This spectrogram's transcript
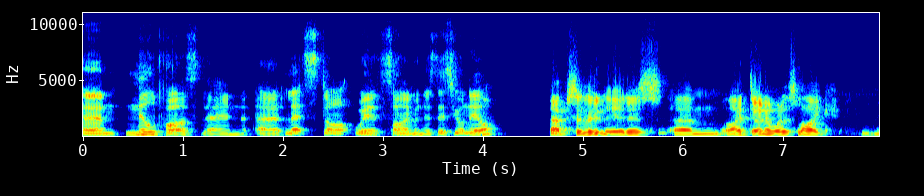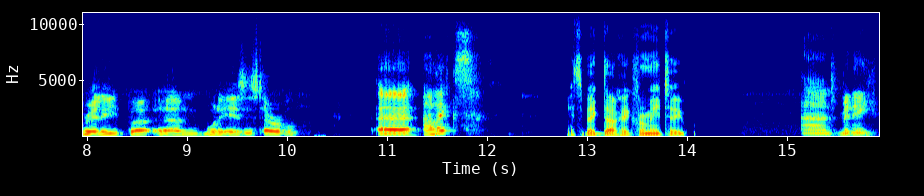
um, nil pois then. Uh, let's start with Simon. Is this your nil? Absolutely, it is. Um, I don't know what it's like really, but um, what it is is terrible. Uh, Alex It's a big duck egg for me too. and Minnie.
